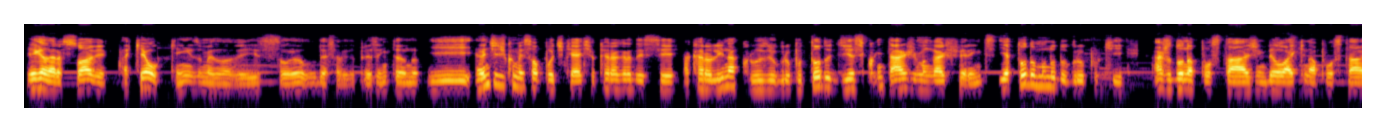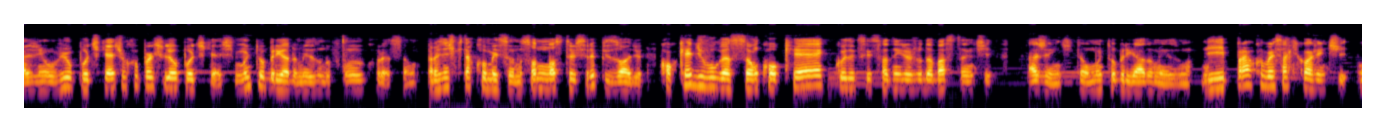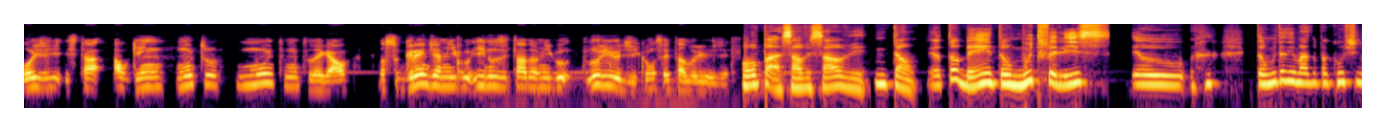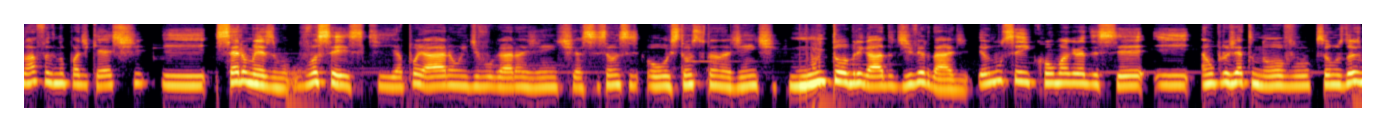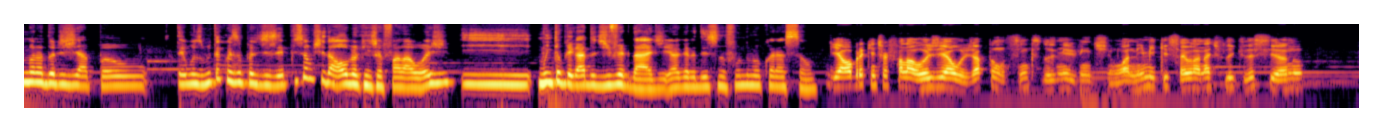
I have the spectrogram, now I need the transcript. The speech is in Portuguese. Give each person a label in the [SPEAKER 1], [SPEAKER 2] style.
[SPEAKER 1] E aí galera, suave? Aqui é o Kenzo mais uma vez, sou eu dessa vez apresentando. E antes de começar o podcast, eu quero agradecer a Carolina Cruz e o grupo Todo Dia 50 Arte de Mangás Diferentes e a todo mundo do grupo que ajudou na postagem, deu like na postagem, ouviu o podcast ou compartilhou o podcast. Muito obrigado mesmo do fundo do coração. Pra gente que tá começando só no nosso terceiro episódio, qualquer divulgação, qualquer coisa que vocês fazem ajuda bastante a gente. Então, muito obrigado mesmo. E para conversar aqui com a gente hoje está alguém muito, muito, muito legal. Nosso grande amigo e inusitado amigo Luriud. Como você tá, Luriud?
[SPEAKER 2] Opa, salve, salve. Então, eu tô bem, tô muito feliz eu tô muito animado para continuar fazendo podcast e sério mesmo, vocês que apoiaram e divulgaram a gente, assistam ou estão escutando a gente, muito obrigado de verdade. Eu não sei como agradecer e é um projeto novo. Somos dois moradores de Japão temos muita coisa para dizer, principalmente da obra que a gente vai falar hoje. E muito obrigado de verdade. Eu agradeço no fundo do meu coração.
[SPEAKER 1] E a obra que a gente vai falar hoje é o Japan Sinks 2021, um anime que saiu na Netflix esse ano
